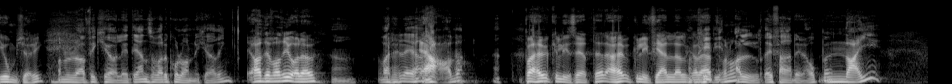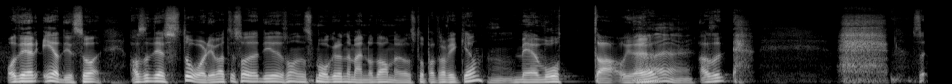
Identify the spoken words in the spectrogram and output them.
i omkjøring. Og når du da fikk kjøre litt igjen, så var det kolonnekjøring. Ja, det var det i år òg. Ja. Var det det? Ja da. På Haukelifjell, Haukelifjell, eller hva det heter for noe. aldri ferdig der oppe? Nei. Og der er de så Altså, der står de, vet du, så, de sånne små grønne menn og damer og stopper trafikken med votter og greier. Ja, ja, ja. Altså så,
